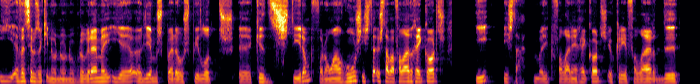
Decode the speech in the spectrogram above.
e avancemos aqui no, no, no programa e uh, olhemos para os pilotos uh, que desistiram, foram alguns, e eu estava a falar de recordes, e, e está, e por falar em recordes, eu queria falar de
